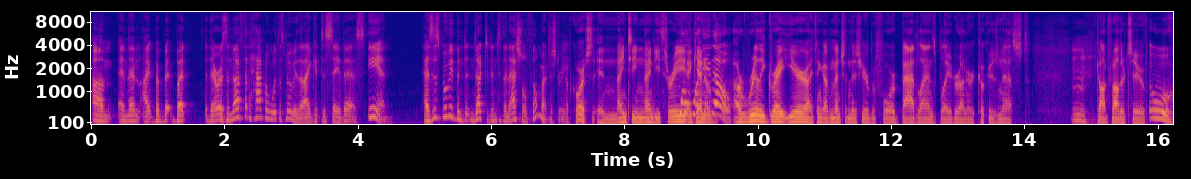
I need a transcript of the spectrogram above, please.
Um, and then I, but, but but there is enough that happened with this movie that I get to say this. Ian, has this movie been inducted into the National Film Registry? Of course, in 1993, Well, again, you a, know? a really great year. I think I've mentioned this year before Badlands, Blade Runner, Cuckoo's Nest, Godfather 2. Ooh,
